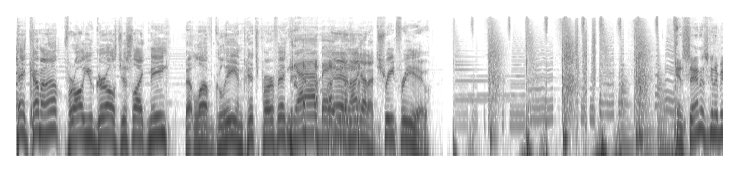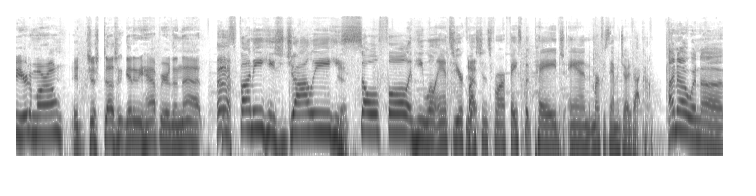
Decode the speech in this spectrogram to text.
Hey, coming up for all you girls just like me that love Glee and Pitch Perfect. Yeah, baby. Man, I got a treat for you. And Santa's going to be here tomorrow. It just doesn't get any happier than that. He's funny, he's jolly, he's Yeah. soulful, and he will answer your questions from our Facebook page and murphysamandjody.com. I know when uh,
